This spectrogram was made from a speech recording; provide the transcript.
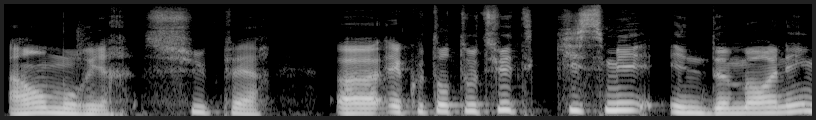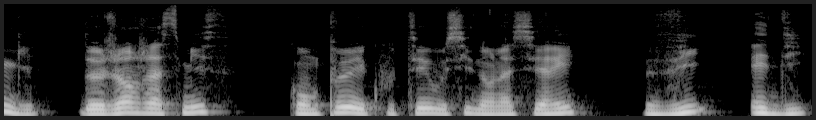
À en mourir, super. Euh, écoutons tout de suite Kiss Me in the Morning de Georgia Smith, qu'on peut écouter aussi dans la série The Eddie.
